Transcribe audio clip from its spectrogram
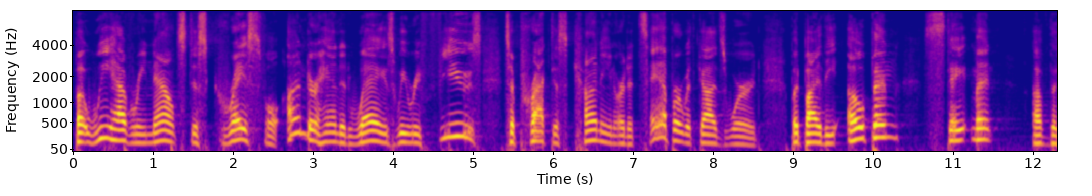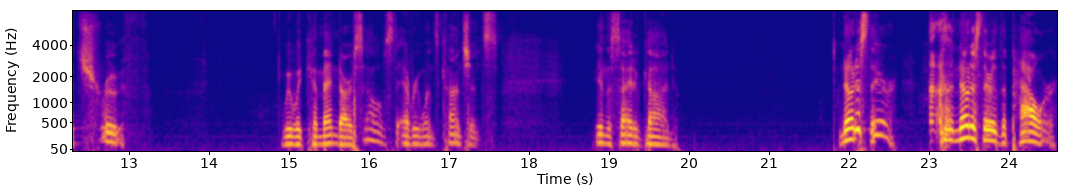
But we have renounced disgraceful, underhanded ways. We refuse to practice cunning or to tamper with God's word, but by the open statement of the truth, we would commend ourselves to everyone's conscience in the sight of God. Notice there, notice there the power,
